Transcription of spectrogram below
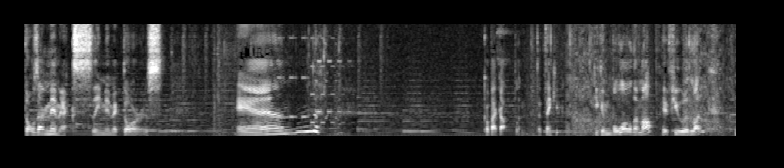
Those are mimics. They mimic doors. And... Go back up, Thank you. You can blow them up if you would like.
